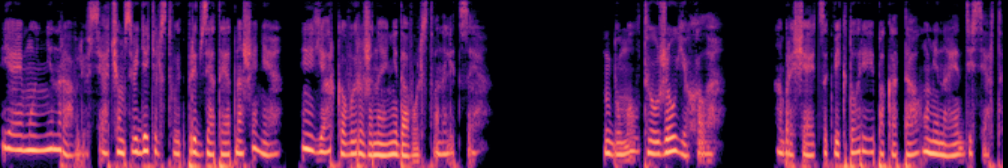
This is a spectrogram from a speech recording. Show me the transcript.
Я ему не нравлюсь, о чем свидетельствует предвзятое отношение и ярко выраженное недовольство на лице. «Думал, ты уже уехала», — обращается к Виктории, пока та уминает десерт.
